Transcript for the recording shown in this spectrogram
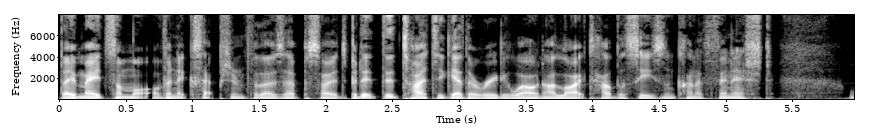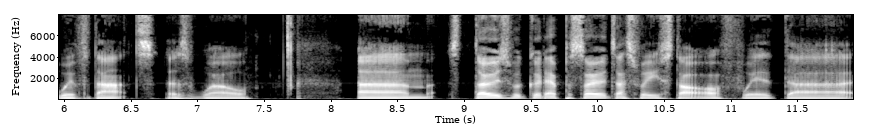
they made somewhat of an exception for those episodes. But it did tie together really well, and I liked how the season kind of finished with that as well. Um, those were good episodes. That's where you start off with uh,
